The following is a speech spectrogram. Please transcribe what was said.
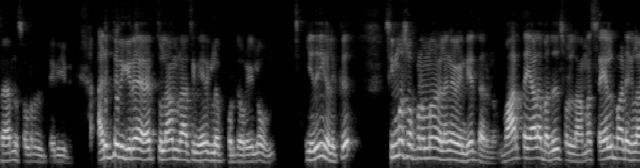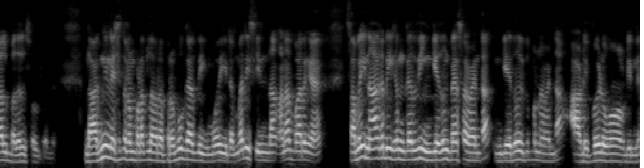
சார்னு சொல்றது தெரியுது. அடுத்து இருக்கிற துலாம் ராசி நேர்களை பொறுத்தவரையிலும் எதிரிகளுக்கு சிம்ம சொப்பனமா விளங்க வேண்டிய தருணம். வார்த்தையால பதில் சொல்லாம செயல்பாடுகளால் பதில் சொல்றது. இந்த அக்னி நட்சத்திரம் படத்துல வர பிரபு கார்த்திக் மோதிக்கிட்ட மாதிரி சீன் தான். ஆனா பாருங்க சபை நாகரீகம் கருதி இங்க எதுவும் பேச வேண்டாம் இங்க எதுவும் இது பண்ண வேண்டாம் அப்படி போயிடுவோம் அப்படின்னு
